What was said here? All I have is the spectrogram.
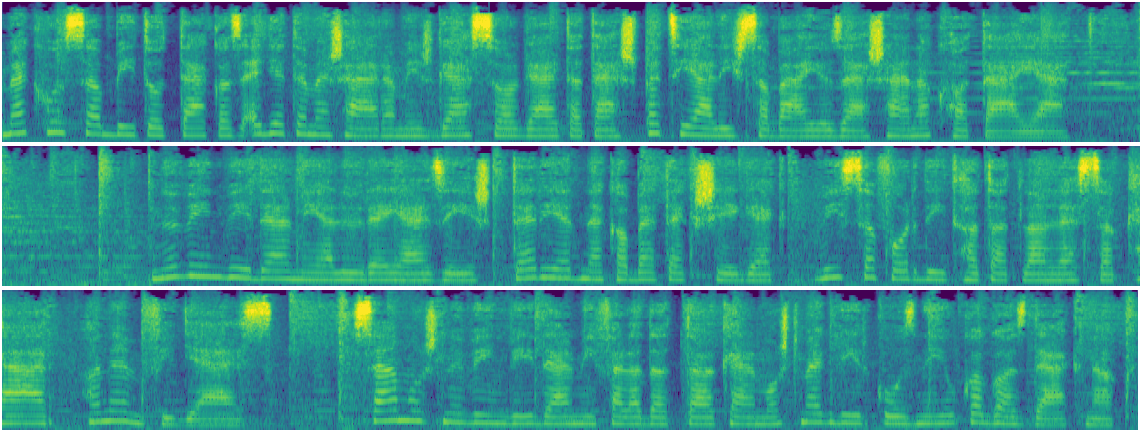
Meghosszabbították az egyetemes áram- és gázszolgáltatás speciális szabályozásának hatáját. Növényvédelmi előrejelzés, terjednek a betegségek, visszafordíthatatlan lesz a kár, ha nem figyelsz. Számos növényvédelmi feladattal kell most megbirkózniuk a gazdáknak.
